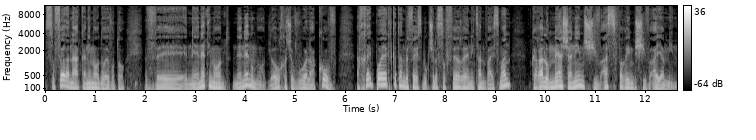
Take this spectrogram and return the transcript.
סופר ענק, אני מאוד אוהב אותו, ונהניתי מאוד, נהנינו מאוד לאורך השבוע לעקוב אחרי פרויקט קטן בפייסבוק של הסופר אה, ניצן וייסמן, קרא לו 100 שנים, שבעה ספרים בשבעה ימים.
